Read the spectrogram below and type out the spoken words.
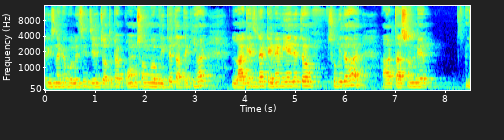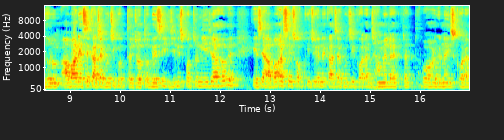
কৃষ্ণাকে বলেছি যে যতটা কম সম্ভব নিতে, তাতে কি হয়, লাগেজটা টেনে নিয়ে যেতেও সুবিধা হয়। আর তার সঙ্গে ধরুন আবার এসে কাচাকুচি করতে হয়। যত বেশি জিনিসপত্র নিয়ে যাওয়া হবে, এসে আবার সেই সব কিছু এনে কাচাকুচি করার ঝামেলা একটা, তারপর অর্গানাইজ করা,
